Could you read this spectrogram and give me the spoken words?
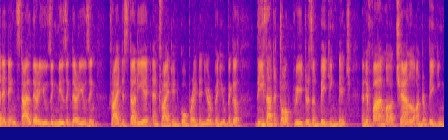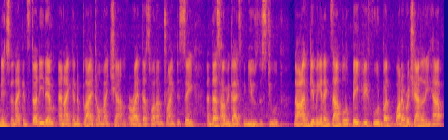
editing style they're using music they're using. Try to study it and try to incorporate in your video because these are the top creators on baking niche. And if i'm a channel under baking niche then i can study them and i can apply it on my channel all right? That's what i'm trying to say and that's how you guys can use this tool. Now i'm giving an example of bakery food but whatever channel you have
